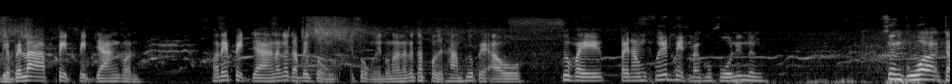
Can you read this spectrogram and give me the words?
เดี๋ยวไปลาเป็ดเป็ดยางก่อนพอได้เป็ดยางแล้วก็จะไปส่งส่งไอ้ตรงนั้น แล้วก็จะเปิดทางเพื่อไปเอา เพื่อไปไปทำเควสเบ็ดไมโครโฟนนิดนึง ซึ่งกูว่าจ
